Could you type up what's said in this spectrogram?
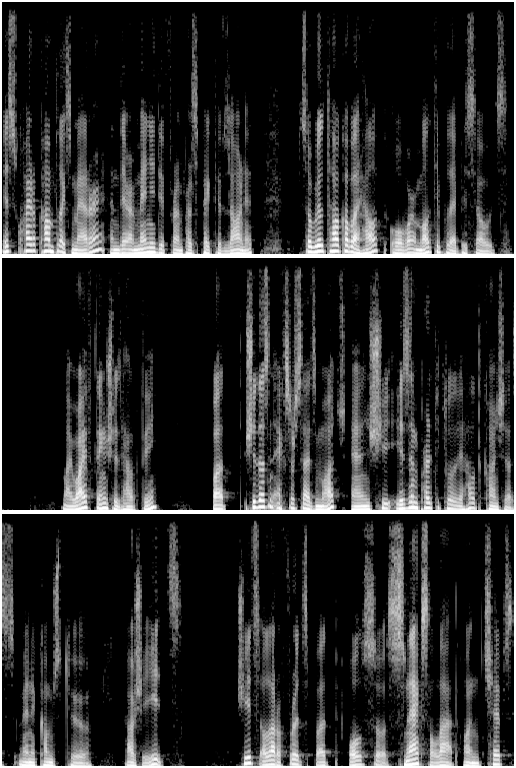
It's quite a complex matter and there are many different perspectives on it, so we'll talk about health over multiple episodes. My wife thinks she's healthy, but she doesn't exercise much and she isn't particularly health conscious when it comes to how she eats. She eats a lot of fruits, but also snacks a lot on chips,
